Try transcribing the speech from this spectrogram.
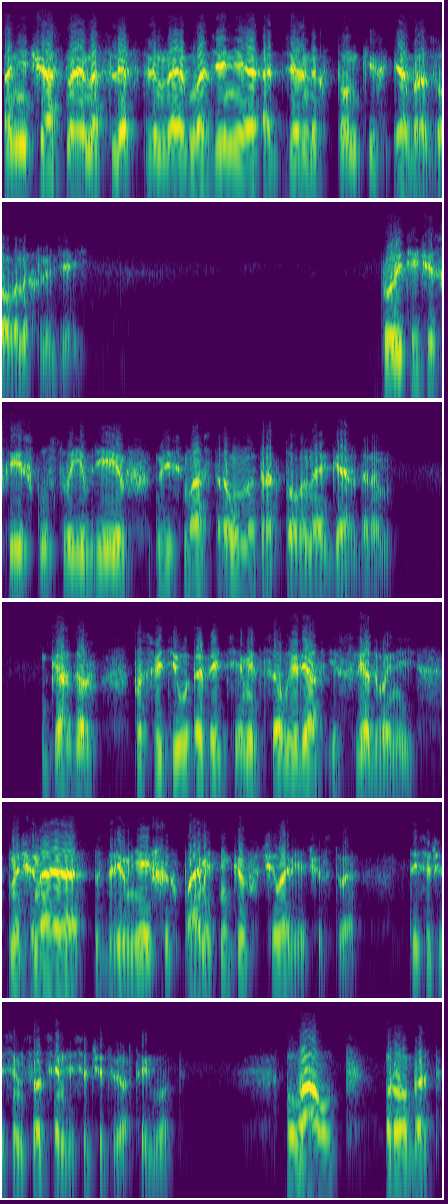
а не частное наследственное владение отдельных тонких и образованных людей. Поэтическое искусство евреев весьма остроумно трактованное Гердером. Гердер посвятил этой теме целый ряд исследований, начиная с древнейших памятников человечества — 1774 год. Лаут Роберт,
